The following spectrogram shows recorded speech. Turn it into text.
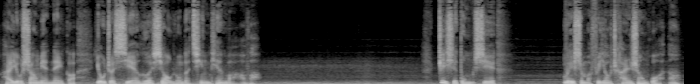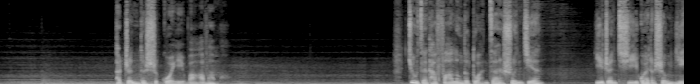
还有上面那个有着邪恶笑容的晴天娃娃。这些东西为什么非要缠上我呢？他真的是鬼娃娃吗？就在他发愣的短暂瞬间，一阵奇怪的声音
